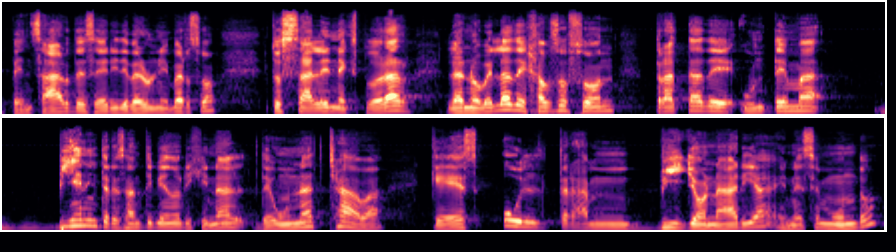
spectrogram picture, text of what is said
pensar, de ser y de ver el universo. Entonces salen a explorar. La novela de House of Stone trata de un tema bien interesante y bien original de una chava que es ultra billonaria en ese mundo.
